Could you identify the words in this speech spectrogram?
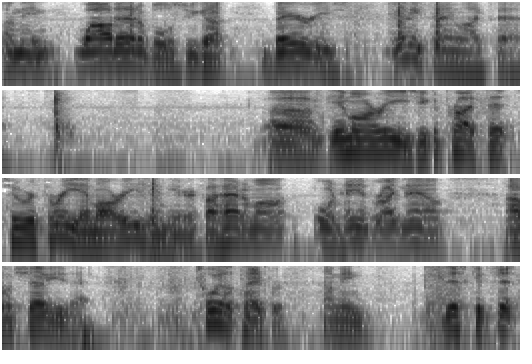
I mean, wild edibles, you got berries, anything like that um, MREs. You could probably fit two or three MREs in here. If I had them on, on hand right now, I would show you that. Toilet paper. I mean, this could fit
